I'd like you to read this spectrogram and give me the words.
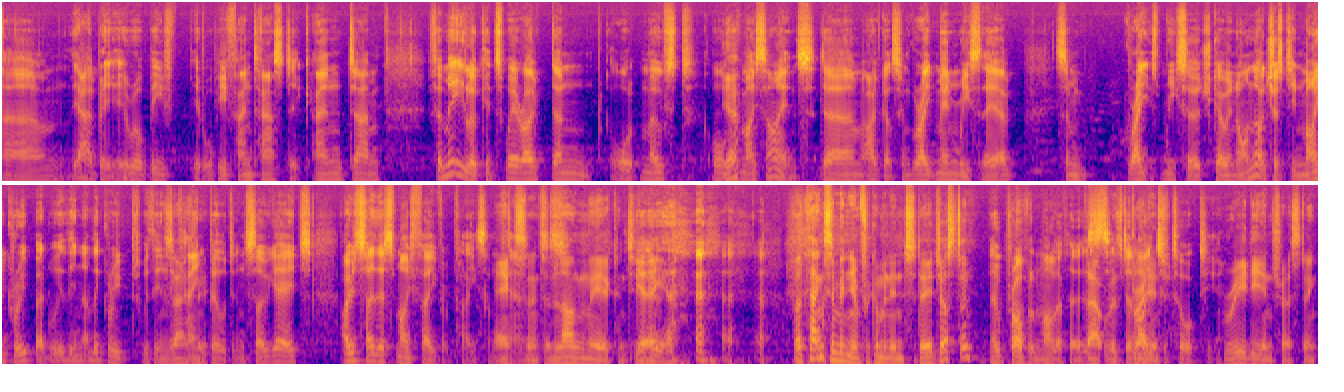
Um, yeah, it will be it will be fantastic. And um, for me, look, it's where I've done all, most all Yeah. of my science. Um, I've got some great memories there. Some great research going on, not just in my group, but within other groups within the Exactly. Kane building. So yeah, it's I would say that's my favourite place. Excellent, and long may it continue. Yeah, yeah. Well, thanks a million for coming in today, Justin. No problem, Oliver. It's That a was delight brilliant. to talk to you. Really interesting.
